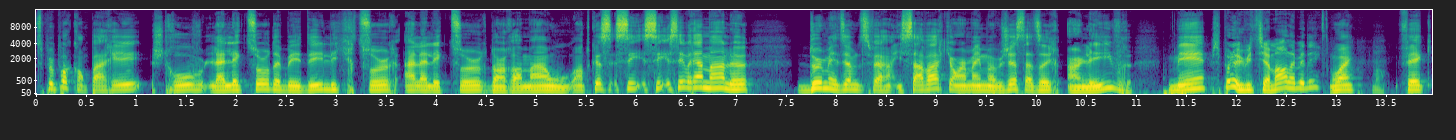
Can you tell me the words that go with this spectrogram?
Tu peux pas comparer, je trouve, la lecture de BD, l'écriture à la lecture d'un roman ou. En tout cas, c'est- vraiment là, deux médiums différents. Il s'avère qu'ils ont un même objet, c'est-à-dire un livre, mais C'est pas le huitième art, la BD? Ouais. Bon. Fait que.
